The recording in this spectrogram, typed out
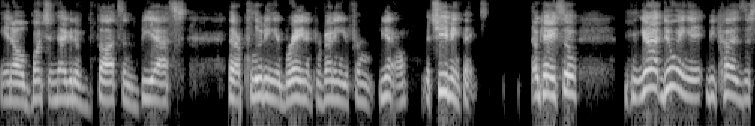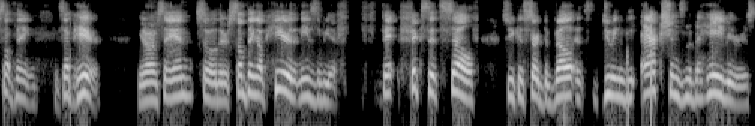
you know, bunch of negative thoughts and BS that are polluting your brain and preventing you from, you know, achieving things. Okay, so you're not doing it because there's something, it's up here. You know what I'm saying? So there's something up here that needs to be fi- fix itself so you can start developing doing the actions and the behaviors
